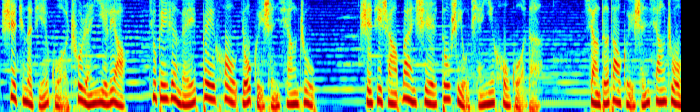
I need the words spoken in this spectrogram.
事情的结果出人意料，就被认为背后有鬼神相助。实际上，万事都是有前因后果的，想得到鬼神相助，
